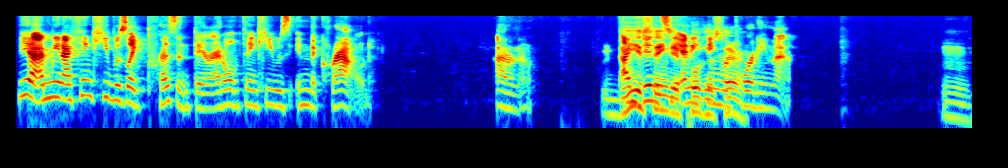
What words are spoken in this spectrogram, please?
Yeah, I mean, I think he was like present there. I don't think he was in the crowd. I don't know. Do I didn't think see they anything his hair? reporting that. Mm.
